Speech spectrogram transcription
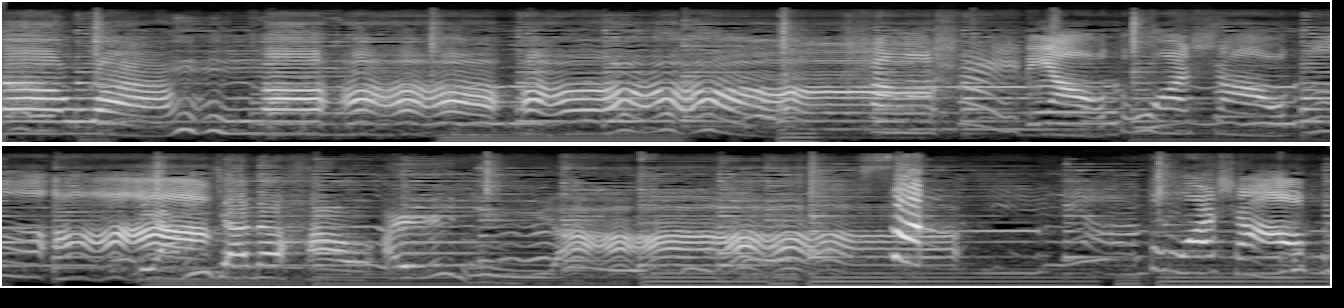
焰呐王啊，伤害了多少个？良家的好儿女啊，多少姑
